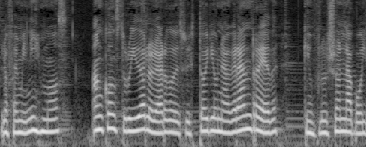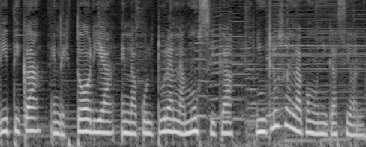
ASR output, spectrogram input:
Los feminismos han construido a lo largo de su historia una gran red que influyó en la política, en la historia, en la cultura, en la música, incluso en la comunicación.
